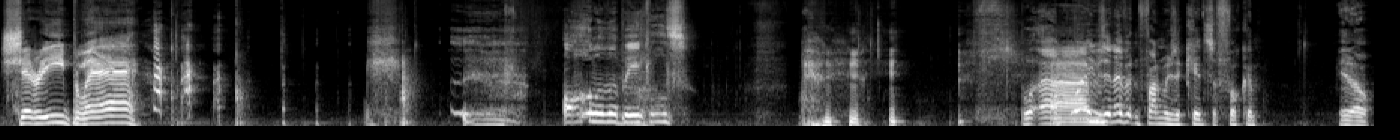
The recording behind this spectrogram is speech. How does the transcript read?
Cherie Blair. All of the Beatles. but um, when he was an Everton fan when he was a kid, so fuck him. You know,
